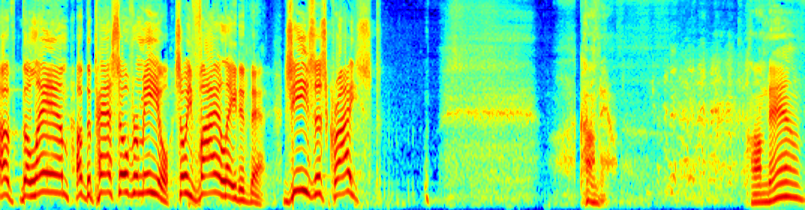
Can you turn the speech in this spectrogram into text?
of the lamb of the Passover meal. So he violated that. Jesus Christ. Calm down. Calm down.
